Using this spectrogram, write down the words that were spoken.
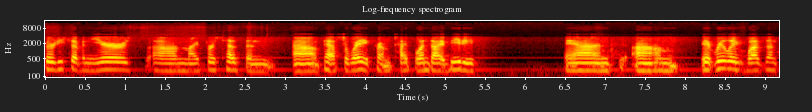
37 years. Um, my first husband uh, passed away from type 1 diabetes. And um, it really wasn't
